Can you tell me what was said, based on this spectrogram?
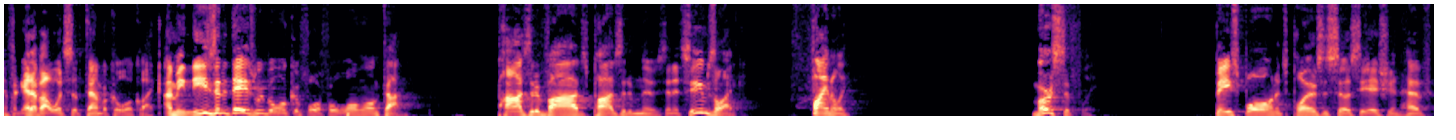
and forget about what September could look like. I mean, these are the days we've been looking for for a long, long time. Positive vibes, positive news. And it seems like, finally, mercifully, baseball and its Players Association have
